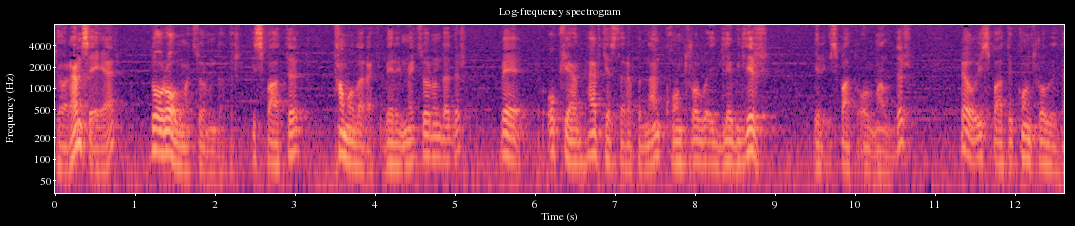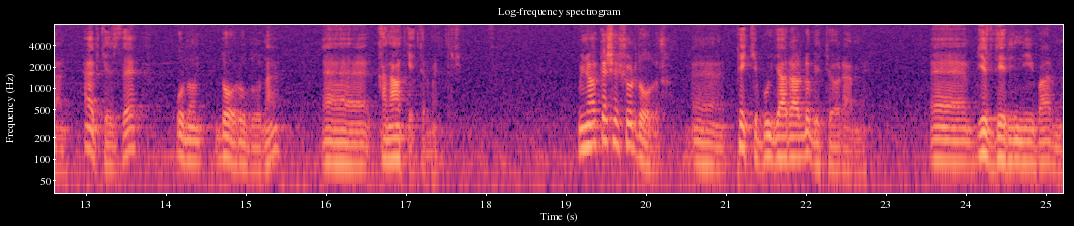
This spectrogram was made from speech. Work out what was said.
teoremse eğer doğru olmak zorundadır. İspatı tam olarak verilmek zorundadır ve okuyan herkes tarafından kontrol edilebilir bir ispat olmalıdır. Ve o ispatı kontrol eden herkes de bunun doğruluğuna e, kanaat getirmektir. Münakaşa şurada olur. E, peki bu yararlı bir teorem mi? E, bir derinliği var mı?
